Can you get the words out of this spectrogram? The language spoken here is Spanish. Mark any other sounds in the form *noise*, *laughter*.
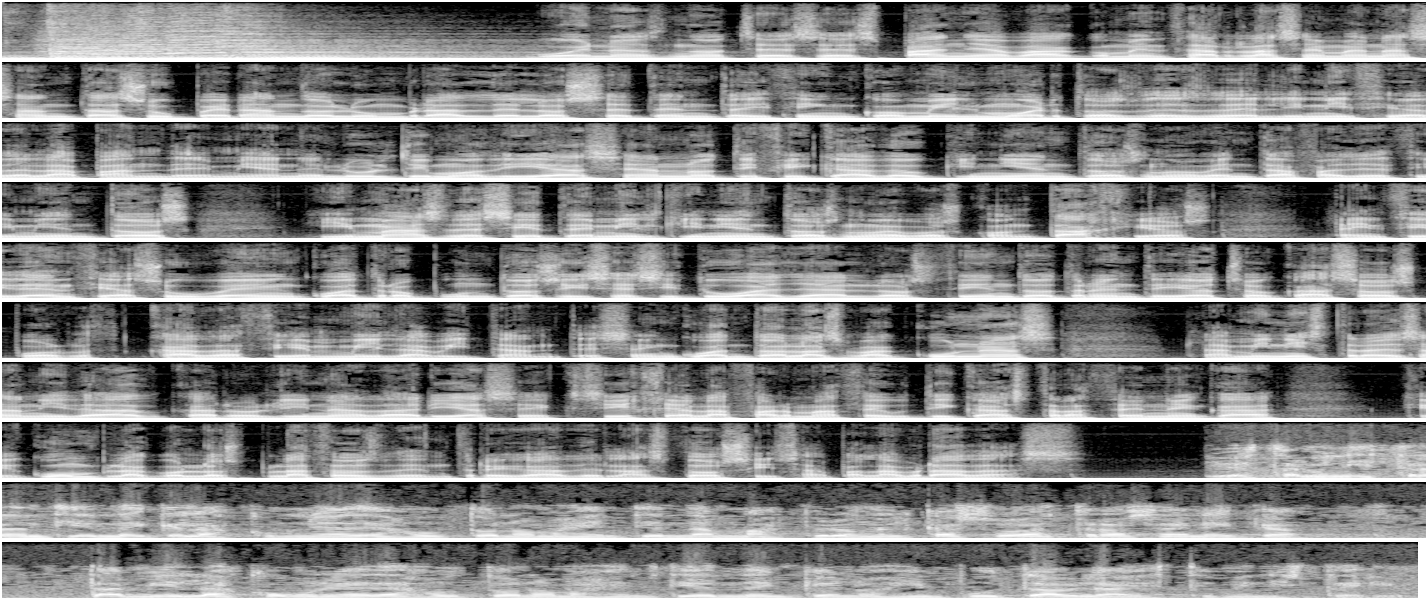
Buenas noches. España va a comenzar la Semana Santa superando el umbral de los 75.000 muertos desde el inicio de la pandemia. En el último día se han notificado 590 fallecimientos y más de 7.500 nuevos contagios. La incidencia sube en cuatro puntos y se sitúa ya en los 138 casos por cada 100.000 habitantes. En cuanto a las vacunas, la ministra de Sanidad, Carolina Darias, exige a la farmacéutica AstraZeneca que cumpla con los plazos de entrega de las dosis apalabradas. Esta ministra entiende que las comunidades autónomas entiendan más, pero en el caso de AstraZeneca, también las comunidades autónomas entienden que no es imputable a este ministerio.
